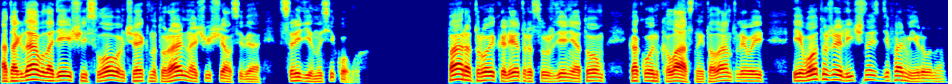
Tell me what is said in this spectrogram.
а тогда владеющий словом человек натурально ощущал себя среди насекомых. Пара-тройка лет рассуждений о том, какой он классный, талантливый, и вот уже личность деформирована.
